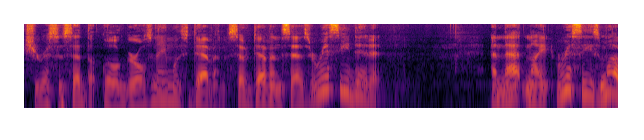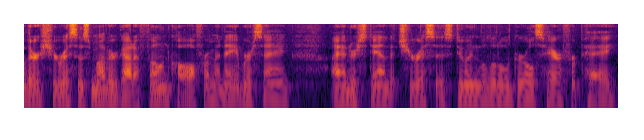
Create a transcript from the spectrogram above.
Sharissa said the little girl's name was Devon. So Devon says, Rissy did it. And that night, Rissy's mother, Sharissa's mother, got a phone call from a neighbor saying, I understand that Sharissa is doing the little girl's hair for pay.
